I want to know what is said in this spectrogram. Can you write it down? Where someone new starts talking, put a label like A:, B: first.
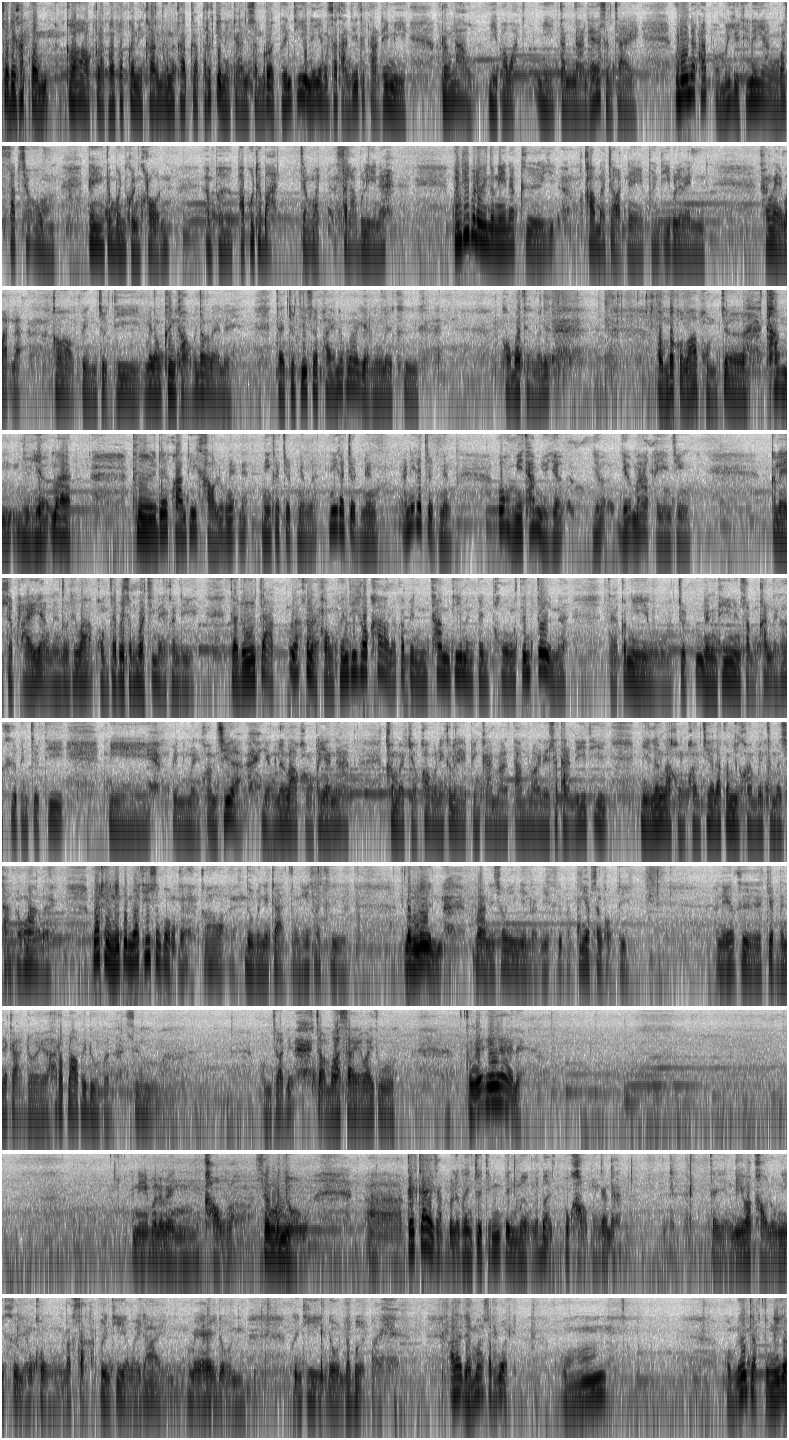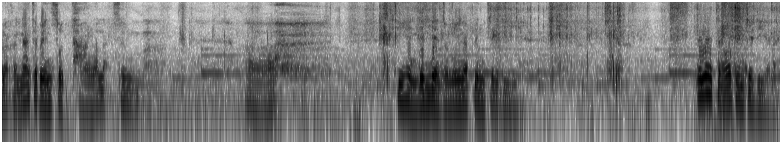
A: สวัสดีครับผมก็กลับมาพบกันอีกครั้งหนึงนะครับ กับภารกิจในการสำรวจพื้นที่ในยังสถานที่ต่างๆที่มีเรื่องเล่า มีประวัติ มีตำนานที่น่าสนใจ วันนี้นะครับผมมาอยู่ที่ในยังวัดทรัพย์ชะอมในยังตำบลขุนโขนอำเภอพระพุทธบาทจังหวัดสระบุรีนะพื้นที่บริเวณตรงนี้นะคือเข้ามาจอดในพื้นที่บริเวณข้างในวัดละก็เป็นจุดที่ไม่ต้องขึ้นเขาไม่ต้องอะไรเลย แต่จุดที่เซอร์ไพรส์มากๆอย่างหนึ่งเลยคือ พอมาถึงแล้วเนี่ย ผมปรากฏว่าผมเจอถ้ำอยู่เยอะมาก คือด้วยความที่เขาลูกเนี้ยเนี่ยนี่ก็จุดหนึ่งแล้วนี่ก็จุดหนึ่งอันนี้ก็จุดหนึ่งโอ้มีถ้ำอยู่เยอะเยอะเยอะมากเลยจริง ๆ ก็เลยเซอร์ไพรส์อย่างหนึ่งตรงที่ว่าผมจะไปสำรวจที่ไหนก่อนดี แต่ดูจากลักษณะของพื้นที่คร่าวๆแล้วก็เป็นถ้ำที่มันเป็นโพรงตื้นๆนะ แต่ก็มีอยู่จุดหนึ่งที่มันสำคัญเลยก็คือเป็นจุดที่มีเป็นเหมือนความเชื่ออย่างเรื่องราวของพญานาคเข้ามาเกี่ยวข้องวันนี้ก็เลยเป็นการมาตามรอยในสถานที่ที่มีเรื่องราวของความเชื่อแล้วก็มีความเป็นธรรมชาติมากๆนะวัดแห่งนี้เป็นวัดที่สงบนะก็ดูบรรยากาศตรงนี้ก็คือลมลื่นมาในช่วงเย็นๆแบบนี้คือแบบเงียบสงบดี อันนี้ก็คือเก็บบรรยากาศโดยรอบๆให้ดูก่อน ซึ่งผมจอดเนี่ยจอดมอเตอร์ไซค์เอาไว้ตรงตรงนี้ง่ายๆเลย อันนี้บริเวณเขาซึ่งมันอยู่ใกล้ๆกับบริเวณจุดที่มันเป็นเหมืองระเบิดภูเขาเหมือนกันนะ แต่อย่างนี้ว่าเขาลูกนี้คือยังคงรักษาพื้นที่เอาไว้ได้ ไม่ให้โดนพื้นที่โดนระเบิดไปเอาละเดี๋ยวมาสำรวจ ผม ผมเริ่มจากตรงนี้ก่อนล้วกันน่าจะเป็นสุดทางแล้วแหละ ซึ่งที่เห็นเด่นๆตรงนี้นะเป็นเจดีไม่แน่ใจว่าเป็นเจดีอะไร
